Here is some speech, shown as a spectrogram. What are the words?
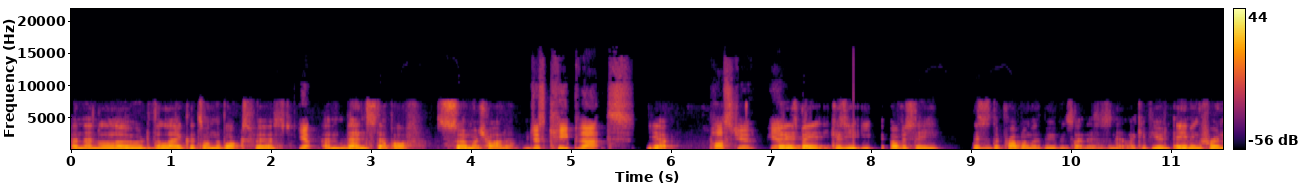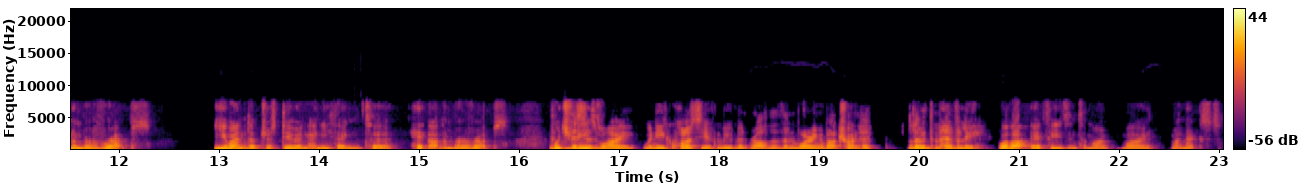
and then load the leg that's on the box first. Yep. And then step off. So much harder. Just keep that Yeah. posture. Yeah. It is because you, you, obviously this is the problem with movements like this, isn't it? Like if you're aiming for a number of reps, you end up just doing anything to hit that number of reps. Which this feeds, is why we need quality of movement rather than worrying about trying to load them heavily. well that it feeds into my my my next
